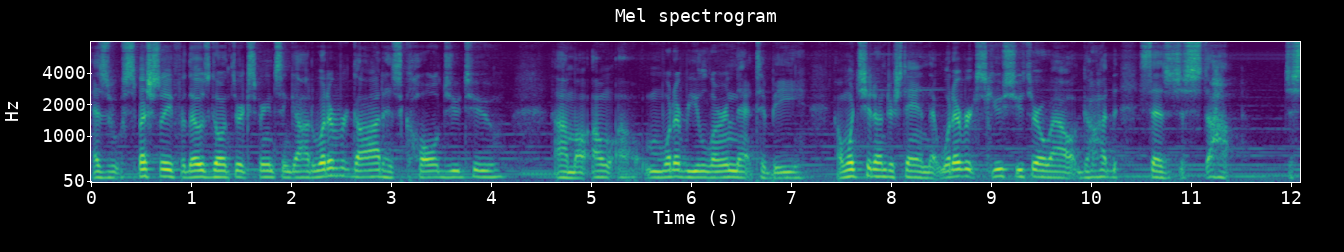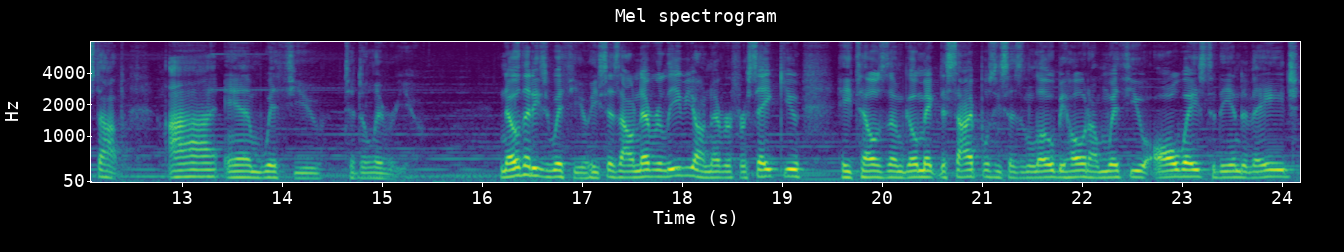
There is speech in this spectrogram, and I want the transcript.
as especially for those going through experiencing God, whatever God has called you to, um, I, I, whatever you learn that to be, I want you to understand that whatever excuse you throw out, God says, just stop, just stop. I am with you to deliver you. Know that He's with you. He says, I'll never leave you, I'll never forsake you. He tells them, Go make disciples. He says, And lo, behold, I'm with you always to the end of age.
